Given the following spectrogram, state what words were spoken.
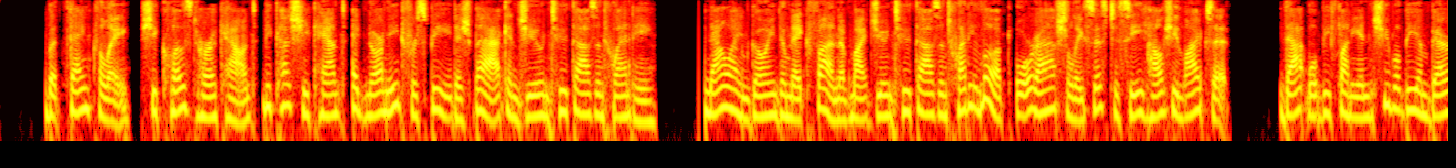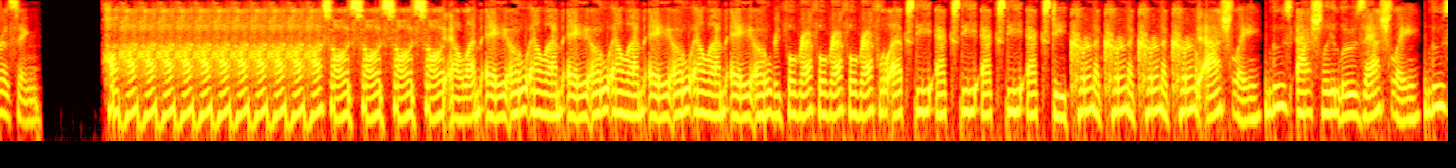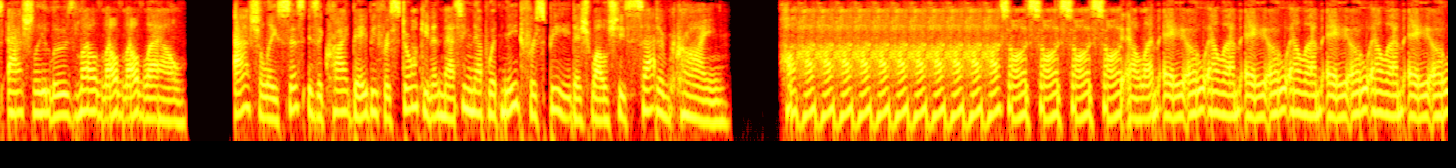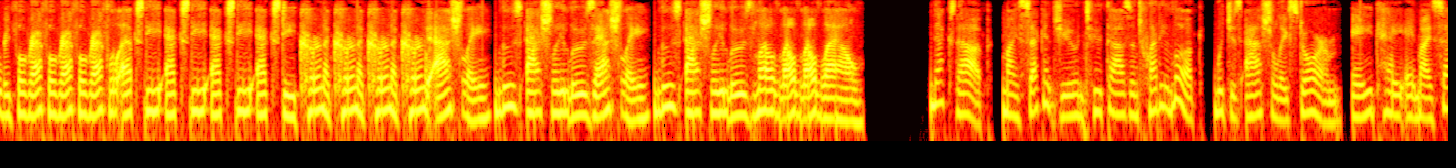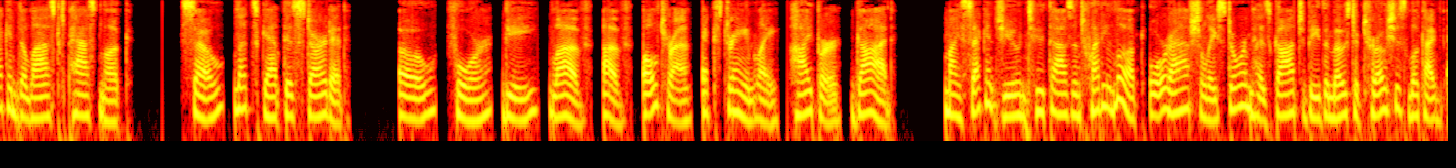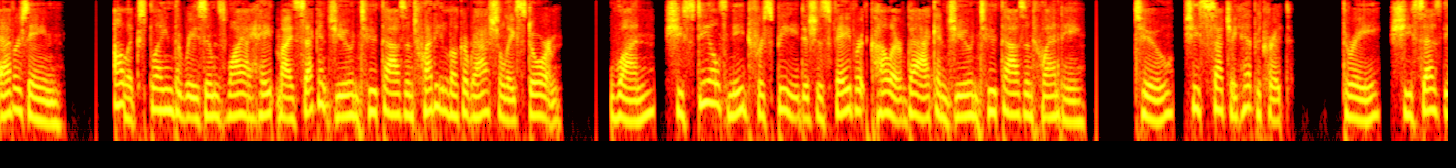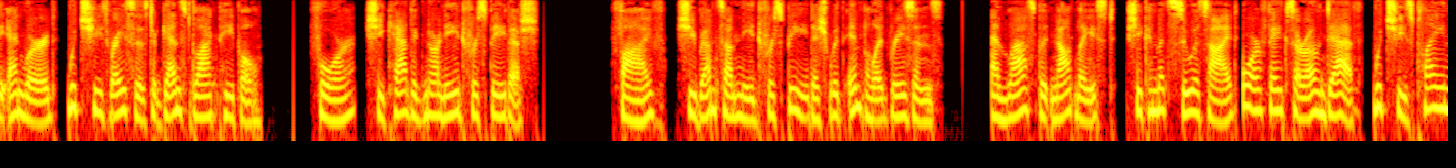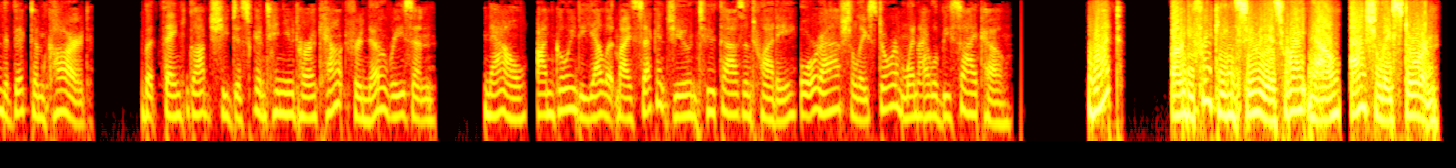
But thankfully, she closed her account because she can't ignore Need for Speedish back in June 2020. Now I'm going to make fun of my June 2020 look or Ashley sis to see how she likes it. That will be funny and she will be embarrassing. Ha ha ha ha ha ha ha ha ha ha ha ha saw saw saw saw LMAO LMAO LMAO LMAO riffle raffle raffle raffle XD XD XD XD Kerna Kerna Kerna Kerna Ashley lose Ashley lose Ashley lose Ashley lose lol lol lol lol Ashley sis is a crybaby for stalking and messing up with Need for Speedish while she's sad and crying. Ha ha ha ha ha ha ha ha ha ha ha ha saw saw saw saw LMAO LMAO LMAO LMAO riffle raffle raffle raffle XD XD XD XD Kerna Kerna Kerna Kerna Ashley lose Ashley lose Ashley lose Ashley lose lol lol lol lol Next up, my second June 2020 look, which is Ashley Storm, aka my second to last past look. So, let's get this started. O, 4, D, love, of, ultra, extremely, hyper, God. My second June 2020 look or Ashley Storm has got to be the most atrocious look I've ever seen. I'll explain the reasons why I hate my second June 2020 look or Ashley Storm. 1. She steals Need for Speed Speedish's favorite color back in June 2020. 2. She's such a hypocrite. 3. She says the N-word, which she's racist against black people. 4. She can't ignore Need for Speedish. 5. She rents on Need for Speedish with invalid reasons. And last but not least, she commits suicide or fakes her own death, which she's playing the victim card. But thank God she discontinued her account for no reason. Now, I'm going to yell at my second June 2020 or Ashley Storm when I will be psycho. What? Are you freaking serious right now, Ashley Storm?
